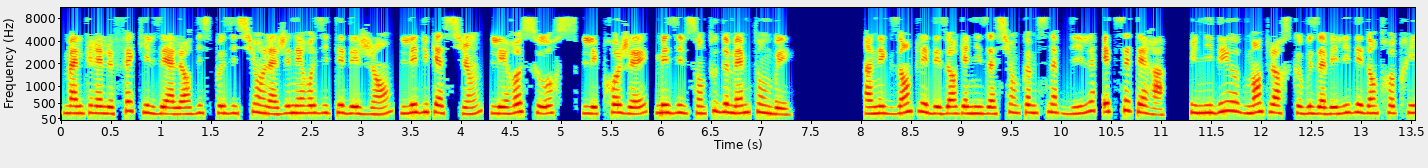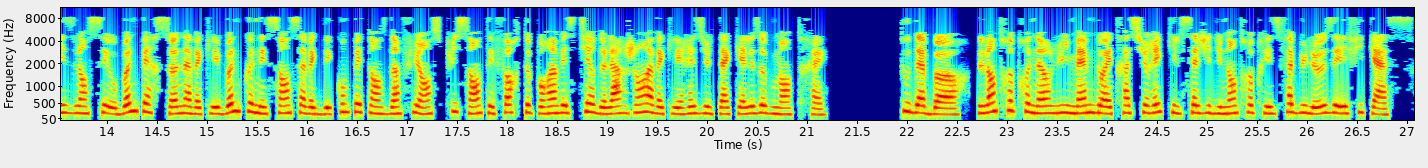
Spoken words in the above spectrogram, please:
malgré le fait qu'ils aient à leur disposition la générosité des gens, l'éducation, les ressources, les projets, mais ils sont tout de même tombés. Un exemple est des organisations comme Snapdeal, etc. Une idée augmente lorsque vous avez l'idée d'entreprise lancée aux bonnes personnes avec les bonnes connaissances avec des compétences d'influence puissantes et fortes pour investir de l'argent avec les résultats qu'elles augmenteraient. Tout d'abord, l'entrepreneur lui-même doit être assuré qu'il s'agit d'une entreprise fabuleuse et efficace.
